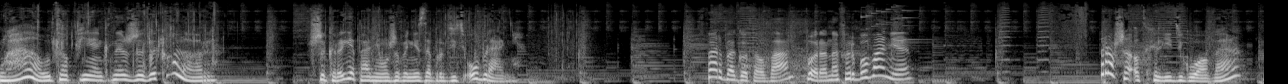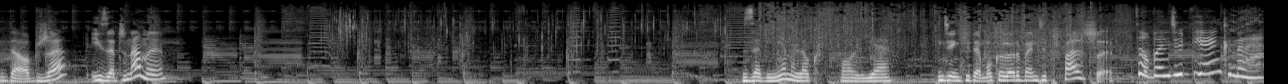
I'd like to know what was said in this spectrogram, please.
Wow, to piękny, żywy kolor. Przykryję panią, żeby nie zabrudzić ubrań. Farba gotowa, pora na farbowanie. Proszę odchylić głowę. Dobrze. I zaczynamy. Zawiniemy lok w folię. Dzięki temu kolor będzie trwalszy. To będzie piękne!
